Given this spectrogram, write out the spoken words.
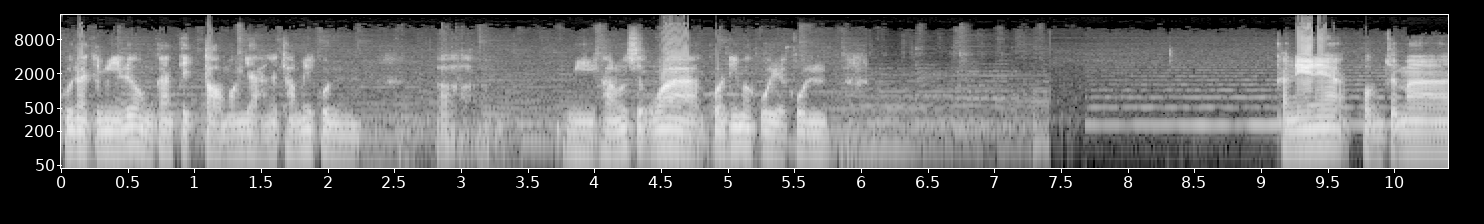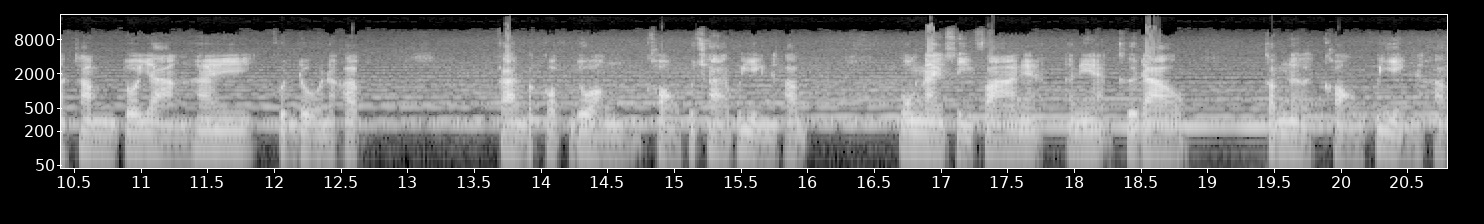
คุณอาจจะมีเรื่องของการติดต่อบางอย่างที่ทำให้คุณมีความรู้สึกว่าคนที่มาคุยกับคุณคราวนี้เนี่ยผมจะมาทำตัวอย่างให้คุณดูนะครับ การประกบดวงของผู้ชายผู้หญิงนะครับ วงในสีฟ้าเนี่ยอันนี้คือดาวกำเนิดของผู้หญิงนะครับ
